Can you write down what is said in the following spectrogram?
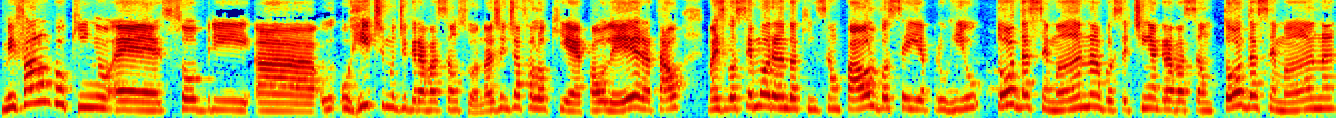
Me fala um pouquinho é, sobre a, o, o, ritmo de gravação sua. A gente já falou que é pauleira tal, mas você morando aqui em São Paulo, você ia para o Rio toda semana, você tinha gravação toda semana,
